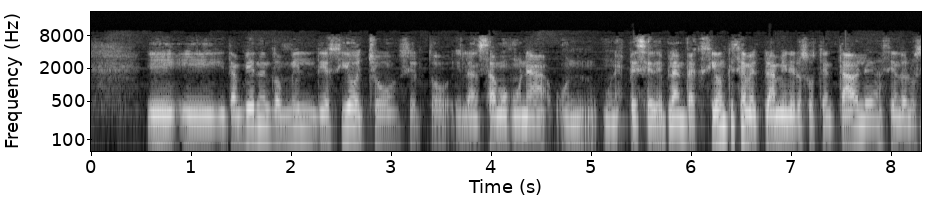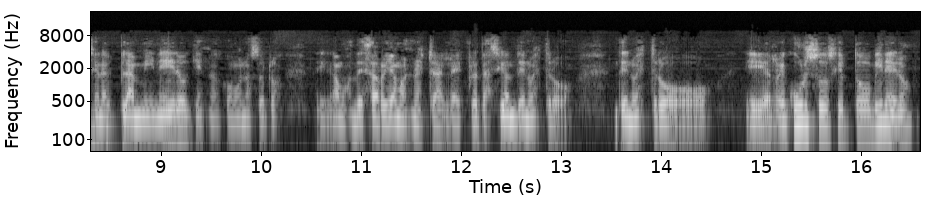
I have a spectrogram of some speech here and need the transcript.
Y, también en 2018, ¿cierto? Lanzamos una, una especie de plan de acción que se llama el Plan Minero Sustentable, haciendo alusión al Plan Minero, que es como nosotros, digamos, desarrollamos nuestra, la explotación de nuestro, de nuestro eh, recurso, ¿cierto? Minero,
